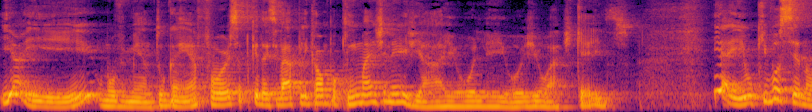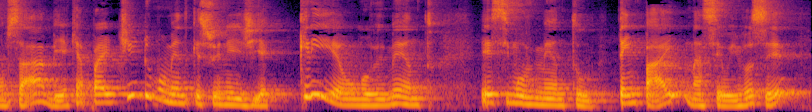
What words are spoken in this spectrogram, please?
E aí o movimento ganha força, porque daí você vai aplicar um pouquinho mais de energia. Ah, eu olhei hoje, eu acho que é isso. E aí o que você não sabe é que a partir do momento que sua energia cria um movimento. Esse movimento tem pai, nasceu em você,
